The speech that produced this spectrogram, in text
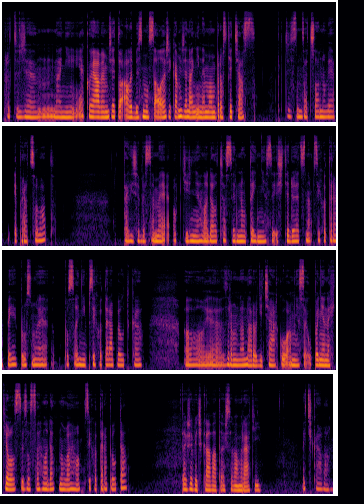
protože na ní, jako já vím, že je to alibismus, ale říkám, že na ní nemám prostě čas, protože jsem začala nově i pracovat takže by se mi obtížně hledal čas jednou týdně si ještě dojet na psychoterapii, plus moje poslední psychoterapeutka eh, je zrovna na rodičáku a mně se úplně nechtělo si zase hledat nového psychoterapeuta. Takže vyčkáváte, až se vám vrátí? Vyčkávám.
